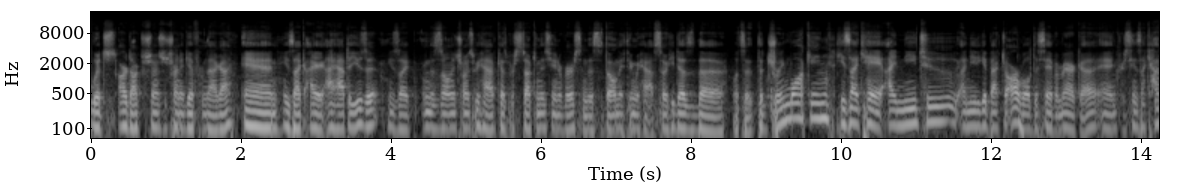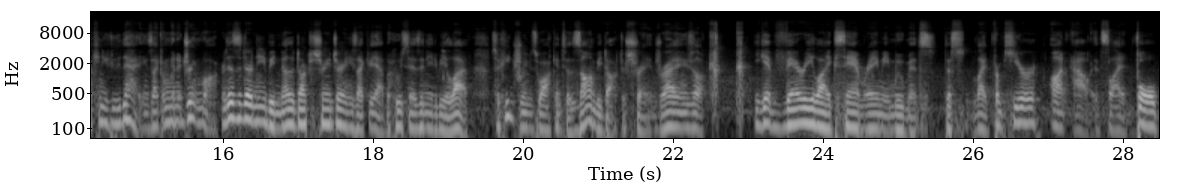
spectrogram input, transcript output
which our Doctor Strange was trying to get from that guy. And he's like, I, I have to use it. He's like, and this is the only choice we have because we're stuck in this universe and this is the only thing we have. So he does the, what's it, the dream walking. He's like, hey, I need to, I need to get back to our world to save America. And Christine's like, how can you do that? He's like, I'm going to dream walk. Or doesn't there need to be another Doctor Stranger? And he's like, yeah, but who says they need to be alive? So he dreams walk into zombie Doctor Strange, right? And he's like, you get very like Sam Raimi movements. This like from here on out, it's like full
